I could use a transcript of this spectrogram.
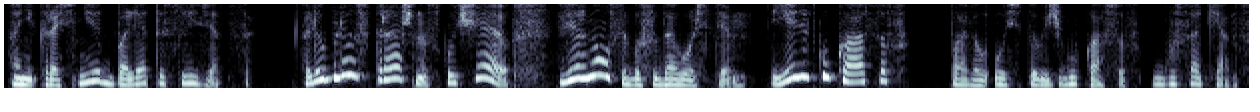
Они краснеют, болят и слезятся. Люблю страшно, скучаю. Вернулся бы с удовольствием. Едет Гукасов, Павел Осипович Гукасов, Гусакянц,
